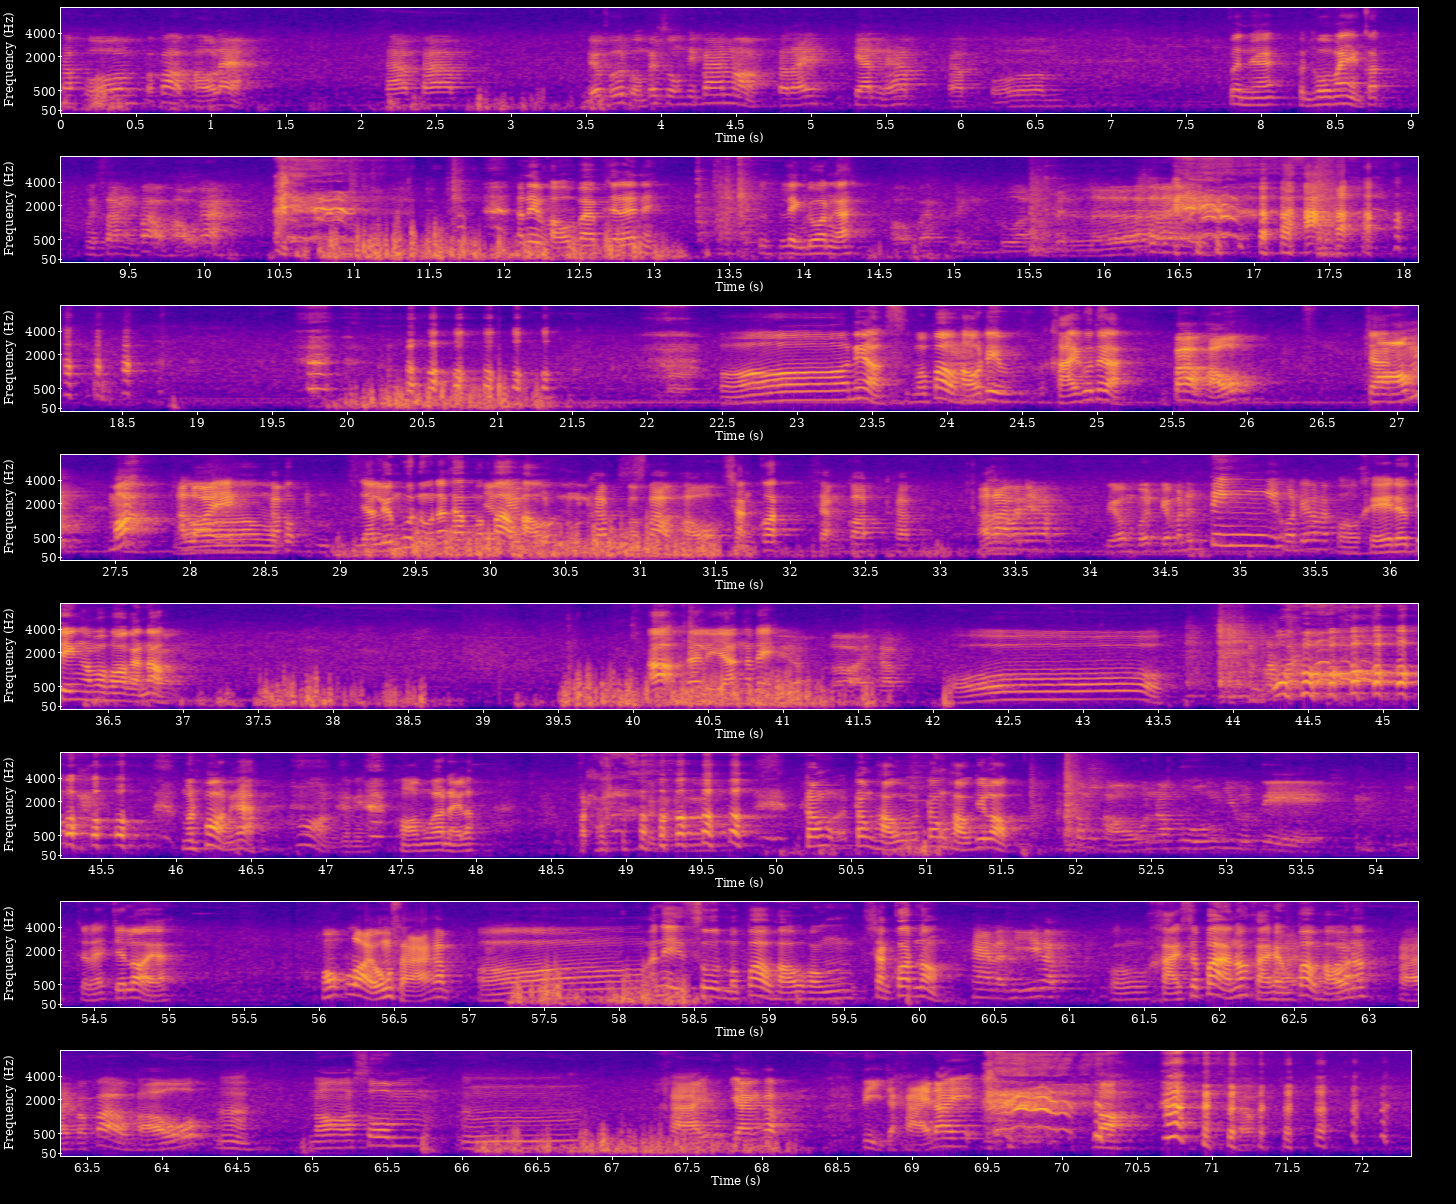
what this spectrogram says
ครับผมป้าเป้าเผาแหละ ครับครับเดี๋ยวเบิร์ดผมไปส่งที่บ้านเนาะตอนไหนแกนนะครับ ครับผมเพิ่นเนี่ยเพิ่นโทรมาอย่างก็ไปสั่งเป้าเผากะอันนี้เผาแบบจะได้นี่เร่งด่วนกะ เผาแบบหนึ่งดวนเป็นเลย อ๋อเนี่ยหมะเป้าเผาดิขายกูเถอะเป้าเผา จ้ะหอมเหมาะอร่อยหคมะรับเป้าอย่าลืมพูดหนูนะครับหมะเป้าเผาอย่ลืมอุดหนุนครับป้าเป้าเผาช่างก๊อตสั่งก๊อตครับเอาล่ะไรไว้เนี่ยครับเดี๋ยวเบิร์ดเดี๋ยวมันติ้งอีกคนเดียวครับโอเคเดี๋ยวติ้งเอามาพอกันเนาะอ้าวได้หรือยังกันนี่เรียบร้อยครับโอ้โอ้โหมันหอมกะหอมกันนี่หอมกันไหนล่ะต้องต้องเผาต้องเผากี่รอบต้องเผาอุณหภูมิอยู่ตีจะได้เจ็ดร้อยอะ หกร้อยองศาครับ อ๋อ อันนี้สูตรหมะเป้าเผาของช่างก๊อตเนาะห้านาทีครับโอ้ขายสปาเนาะ ขายแฮมเป้าเผาเนาะ ขายป้าเป้าเผาอ่านอส้ม อืม ขายทุกอย่างครับ ตีจะขายได้ เนาะครับ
